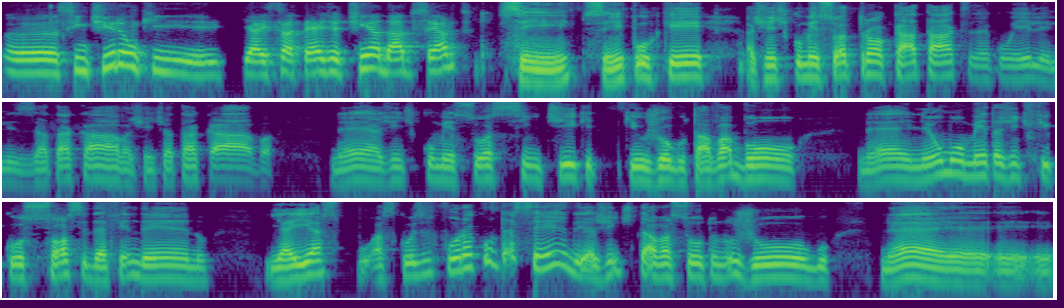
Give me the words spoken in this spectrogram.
uh, sentiram que, que a estratégia tinha dado certo? Sim, sim, porque a gente começou a trocar ataques né, com ele, eles atacavam, a gente atacava, né, a gente começou a sentir que, que o jogo estava bom, né, em nenhum momento a gente ficou só se defendendo, e aí as, as coisas foram acontecendo, e a gente estava solto no jogo, né, é, é, é,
